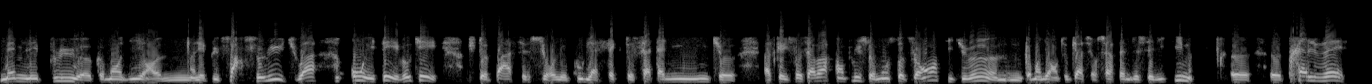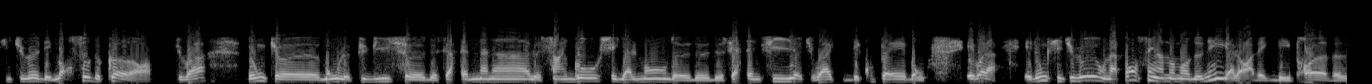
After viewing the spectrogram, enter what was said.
même les plus, euh, comment dire, les plus farfelues, tu vois, ont été évoquées. Je te passe sur le coup de la secte satanique, parce qu'il faut savoir qu'en plus le monstre de Florence, si tu veux, comment dire, en tout cas sur certaines de ses victimes, prélevait, si tu veux, des morceaux de corps tu vois. Donc, euh, bon, le pubis euh, de certaines nanas, le sein gauche également de, de, certaines filles, tu vois, qui découpaient, bon, et voilà. Et donc, si tu veux, on a pensé à un moment donné, alors avec des preuves euh,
